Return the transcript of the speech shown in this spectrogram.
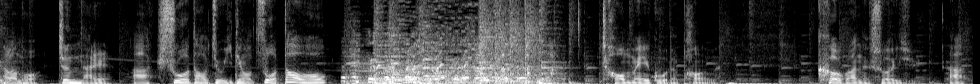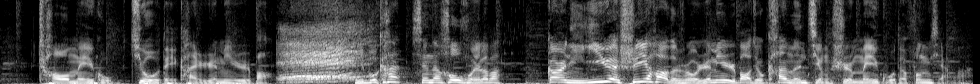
特朗普真男人啊，说到就一定要做到哦。炒美股的朋友们，客观的说一句。啊，炒美股就得看人民日报，你不看，现在后悔了吧？告诉你，一月十一号的时候，人民日报就刊文警示美股的风险了，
